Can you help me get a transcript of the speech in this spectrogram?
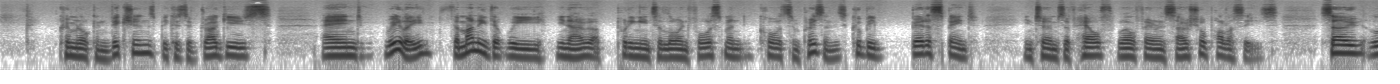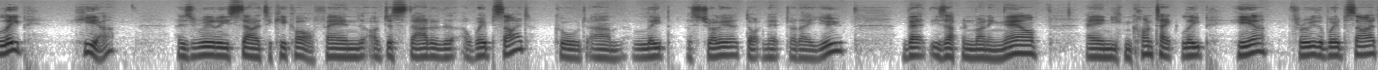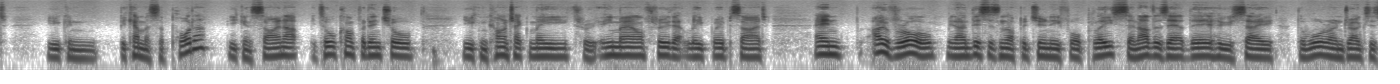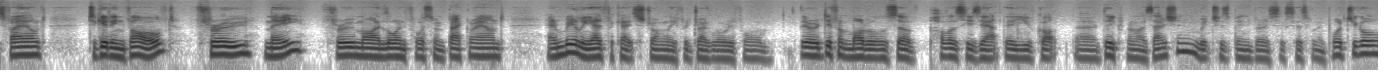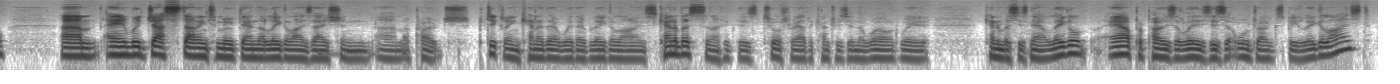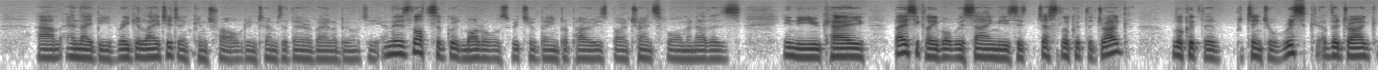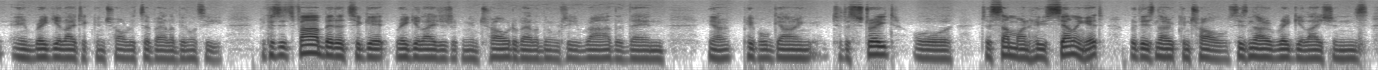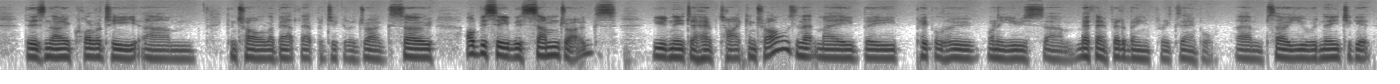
criminal convictions because of drug use. And really, the money that we, you know, are putting into law enforcement, courts, and prisons could be better spent in terms of health, welfare, and social policies. So, LEAP here has really started to kick off, and I've just started a, website called um, leapaustralia.net.au that is up and running now, and you can contact LEAP here through the website. You can become a supporter, you can sign up, it's all confidential. You can contact me through email through that LEAP website. And overall, you know, this is an opportunity for police and others out there who say the war on drugs has failed to get involved through me, through my law enforcement background, and really advocate strongly for drug law reform. There are different models of policies out there. You've got uh, decriminalisation, which has been very successful in Portugal. Um, and we're just starting to move down the legalisation um, approach, particularly in Canada, where they've legalised cannabis, and I think there's two or three other countries in the world where cannabis is now legal. Our proposal is is that all drugs be legalised, um, and they be regulated and controlled in terms of their availability. And there's lots of good models which have been proposed by Transform and others in the UK. Basically, what we're saying is, is just look at the drug, look at the potential risk of the drug, and regulate and control its availability because it's far better to get regulated and controlled availability rather than you know people going to the street or to someone who's selling it where there's no controls, there's no regulations, there's no quality um, control about that particular drug. So obviously, with some drugs, you need to have tight controls, and that may be people who want to use um, methamphetamine, for example. Um, so you would need to get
